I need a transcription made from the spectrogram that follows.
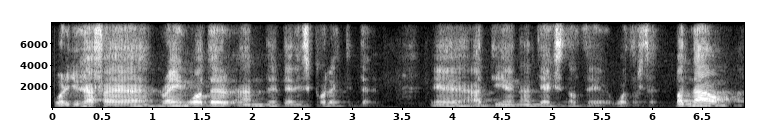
where you have uh, rainwater and then it's collected there uh, at the end, at the exit of the watershed. But now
